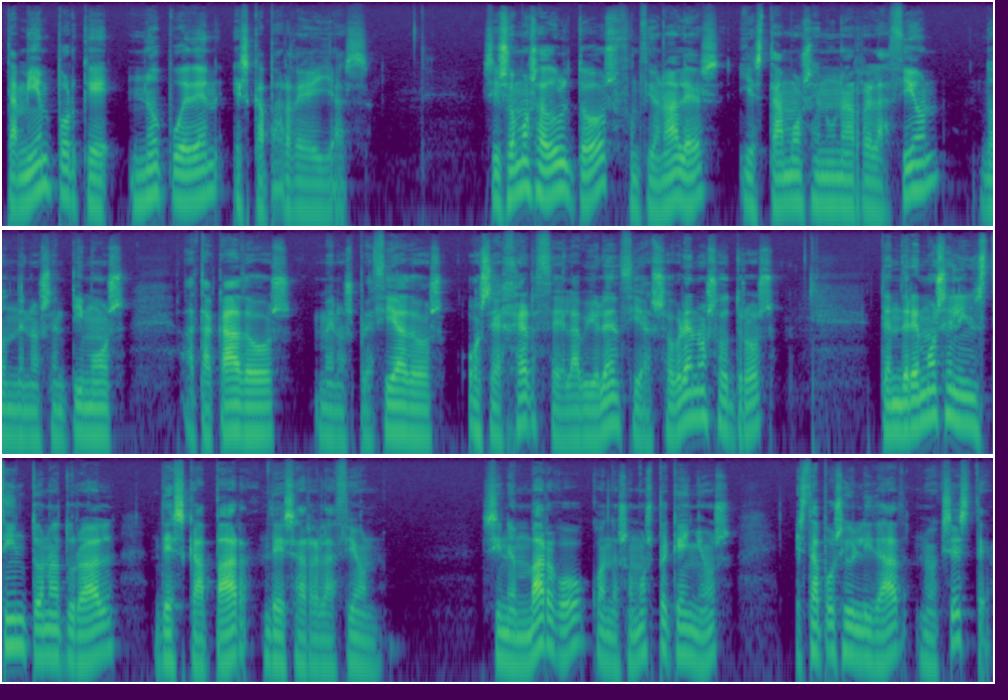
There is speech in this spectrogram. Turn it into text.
también porque no pueden escapar de ellas. Si somos adultos, funcionales, y estamos en una relación donde nos sentimos atacados, menospreciados o se ejerce la violencia sobre nosotros, tendremos el instinto natural de escapar de esa relación. Sin embargo, cuando somos pequeños, esta posibilidad no existe.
